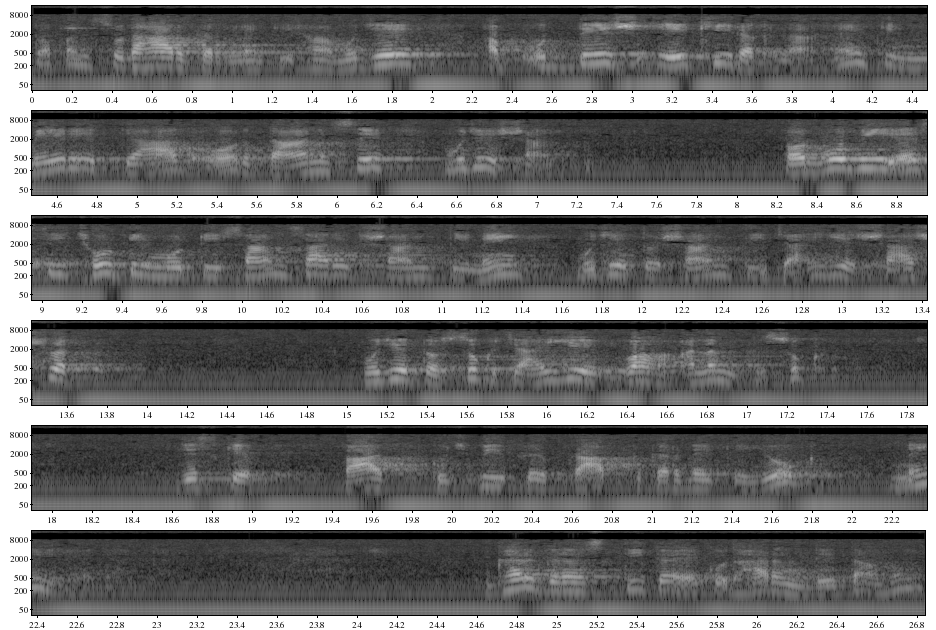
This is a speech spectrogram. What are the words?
तो अपन सुधार कर लें कि हाँ मुझे अब उद्देश्य एक ही रखना है कि मेरे त्याग और दान से मुझे शांति। और वो भी ऐसी छोटी मोटी सांसारिक शांति नहीं, मुझे तो शांति चाहिए शाश्वत। मुझे तो सुख चाहिए, वह अनंत सुख। जिसके बाद कुछ भी फिर प्राप्त करने के योग नहीं है। घर गृहस्थी का एक उदाहरण देता हूँ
